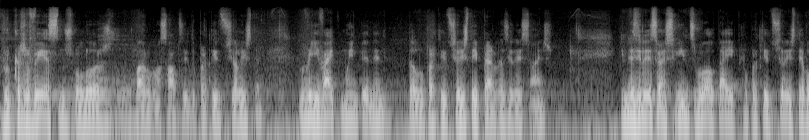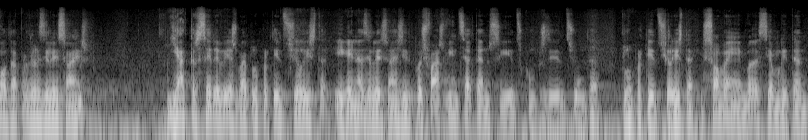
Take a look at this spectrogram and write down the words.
porque revê-se nos valores de Lauro Gonçalves e do Partido Socialista, e vai como independente pelo Partido Socialista e perde as eleições. E nas eleições seguintes volta a ir pelo Partido Socialista e volta a perder as eleições, e à terceira vez vai pelo Partido Socialista e ganha as eleições e depois faz 27 anos seguidos como Presidente de Junta pelo Partido Socialista e só vem a ser militante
